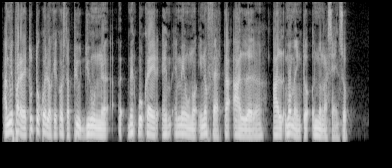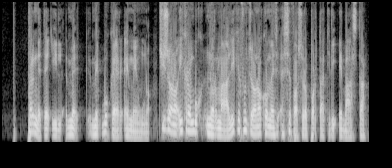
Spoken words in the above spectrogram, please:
A mio parere tutto quello che costa più di un eh, MacBook Air M1 in offerta al, al momento non ha senso. Prendete il MacBook Air M1. Ci sono i Chromebook normali che funzionano come se fossero portatili e basta.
